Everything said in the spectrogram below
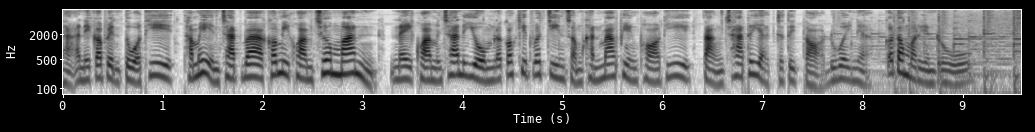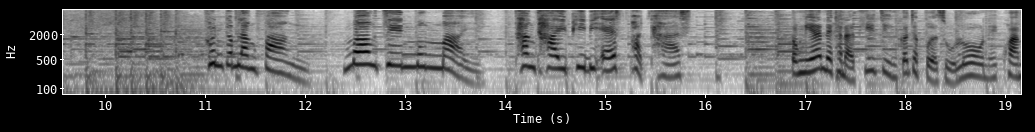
นะอันนี้ก็เป็นตัวที่ทำให้เห็นชัดว่าเขามีความเชื่อมั่นในความเป็นชาตินิยม แล้วก็คิดว่าจีนสำคัญมากเพียงพอที่ต่างชาติถ้าอยากจะติดต่อด้วยเนี่ยก็ต้องมาเรียนรู้ คุณกำลังฟัง มองจีนมุมใหม่ ทางไทย PBS Podcast ตรงเนี้ยในขณะที่จีนก็จะเปิดสู่โลกในความ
